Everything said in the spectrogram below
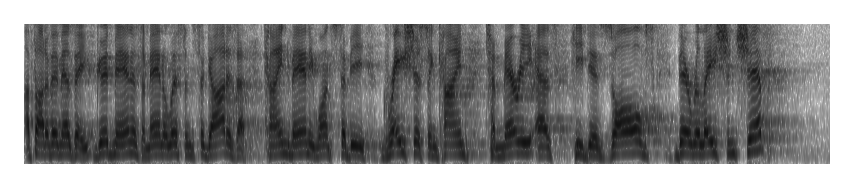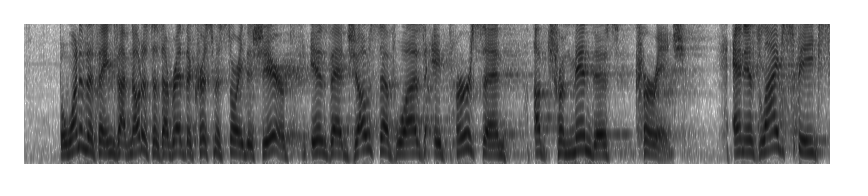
I've thought of him as a good man, as a man who listens to God, as a kind man. He wants to be gracious and kind to Mary as he dissolves their relationship. But one of the things I've noticed as I've read the Christmas story this year is that Joseph was a person of tremendous courage. And his life speaks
